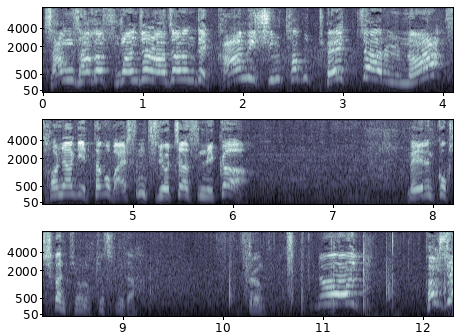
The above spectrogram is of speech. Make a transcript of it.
상사가 술 한잔 하자는데 감히 싫다고 퇴짜를 나? 선약이 있다고 말씀드렸지 않습니까? 내일은 꼭 시간 비워놓겠습니다. 그럼. 너, 거기서!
